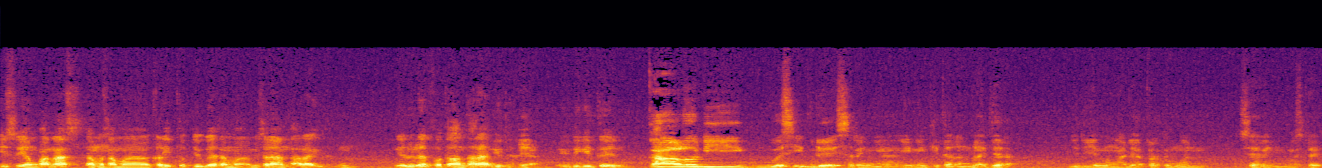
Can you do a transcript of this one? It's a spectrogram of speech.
isu yang panas sama-sama keliput juga sama misalnya antara gitu Hmm. ini lu lihat foto antara gitu Iya. ini gituin Kalau di gue sih budaya seringnya ini kita kan belajar. Jadi emang ada pertemuan sharing maksudnya.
